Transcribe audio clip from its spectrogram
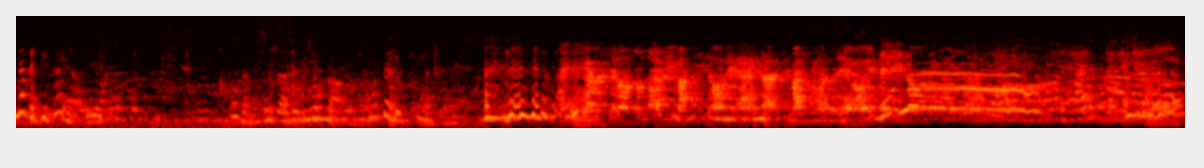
なんかでかいな上。そうだね。ちょっとあれ見ようか。ホテル好きなんですよね。お願いします。Thank you.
